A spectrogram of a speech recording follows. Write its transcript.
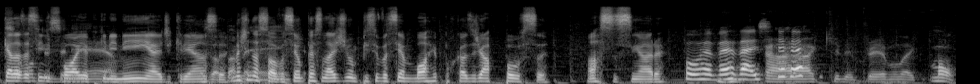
Aquelas assim de boia pequenininha, de criança. Exatamente. Imagina só, você é um personagem de One Piece e você morre por causa de uma poça. Nossa senhora. Porra, é verdade. Caraca, que deprê, moleque. Bom,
